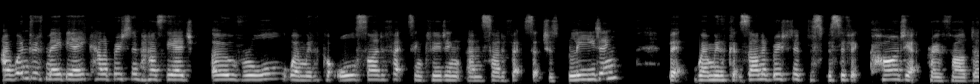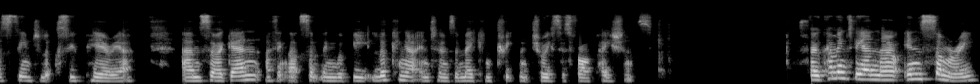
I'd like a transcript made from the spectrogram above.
I wonder if maybe acalabrutinib has the edge overall when we look at all side effects, including um, side effects such as bleeding. But when we look at zanubrutinib, the specific cardiac profile does seem to look superior. Um, so again, I think that's something we'd be looking at in terms of making treatment choices for our patients. So coming to the end now, in summary,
